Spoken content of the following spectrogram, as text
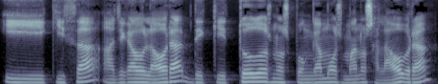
y quizá ha llegado la hora de que todos nos pongamos manos a la obra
